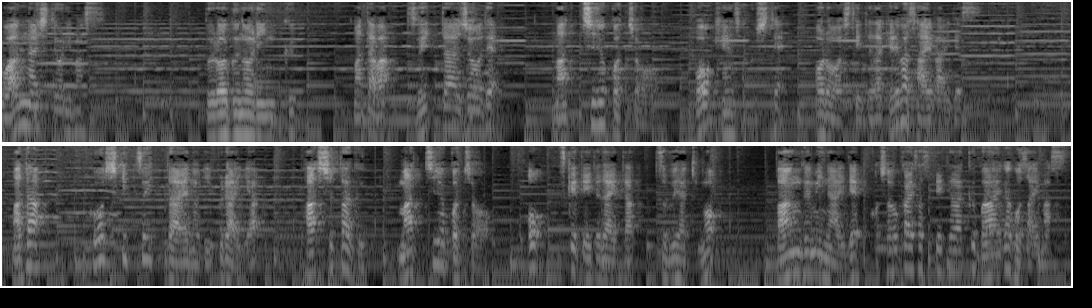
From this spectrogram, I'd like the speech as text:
ご案内しております。ブログのリンク、またはツイッター上で、マッチ横丁を検索してフォローしていただければ幸いです。また、公式 Twitter へのリプライや、ハッシュタグ、マッチ横丁をつけていただいたつぶやきも、番組内でご紹介させていただく場合がございます。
